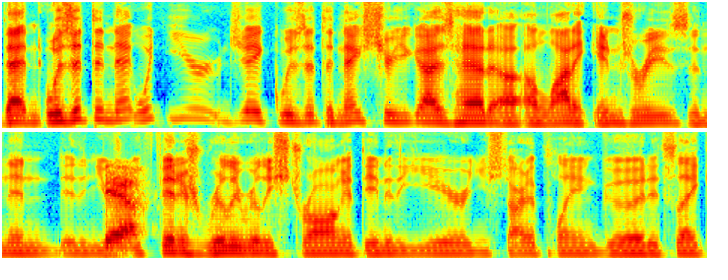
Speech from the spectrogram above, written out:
that was it the next what year, Jake? Was it the next year you guys had a, a lot of injuries, and then and then you, yeah. you finished really really strong at the end of the year, and you started playing good. It's like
